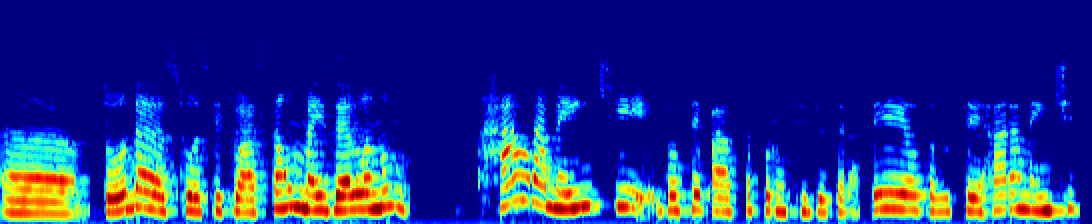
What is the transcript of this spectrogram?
uh, toda a sua situação, mas ela não. Raramente você passa por um fisioterapeuta, você raramente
